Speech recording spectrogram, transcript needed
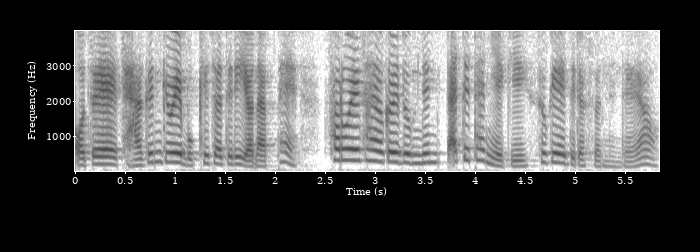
어제 작은 교회 목회자들이 연합해 서로의 사역을 돕는 따뜻한 얘기 소개해드렸었는데요.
